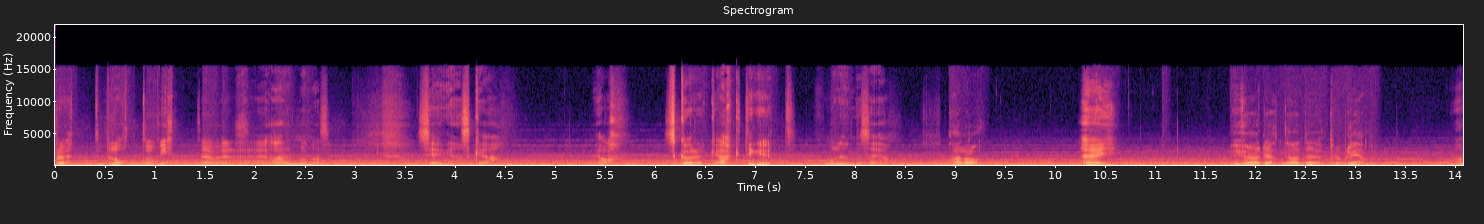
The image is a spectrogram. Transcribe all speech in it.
rött, blått och vitt över armarna. Så ser ganska ja, skurkaktig ut, får man ändå säga. Hallå? Hej! Vi hörde att ni hade problem. Ja,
